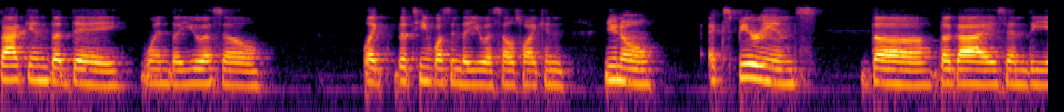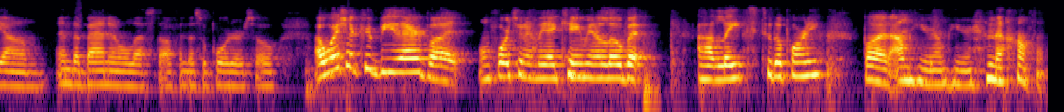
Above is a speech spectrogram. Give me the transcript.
back in the day when the USL, like the team was in the USL, so I can, you know, experience the the guys and the um and the band and all that stuff and the supporters. So I wish I could be there, but unfortunately I came in a little bit uh, late to the party. But I'm here. I'm here now.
